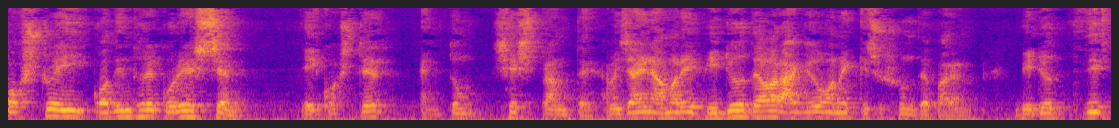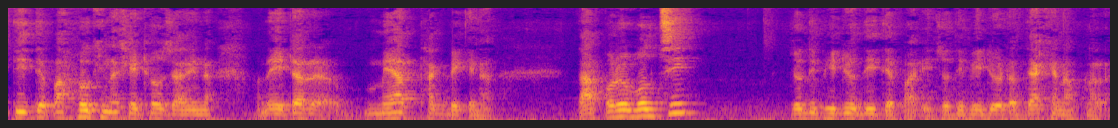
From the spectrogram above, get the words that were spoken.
কষ্ট এই কদিন ধরে করে এসছেন, এই কষ্টের একদম শেষ প্রান্তে। আমি জানি না, আমার এই ভিডিও দেওয়ার আগেও অনেক কিছু শুনতে পারেন। ভিডিও দিতে পারব কিনা সেটাও জানি না। মানে এটার মেয়াদ থাকবে কিনা। তারপরেও বলছি, যদি ভিডিও দিতে পারি, যদি ভিডিওটা দেখেন আপনারা।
